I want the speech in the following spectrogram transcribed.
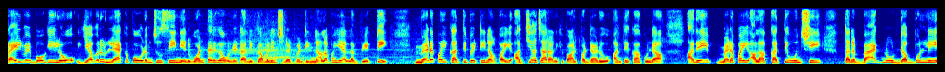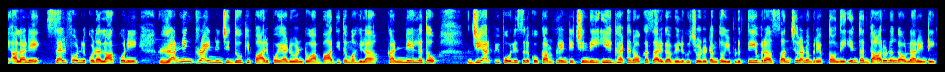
Railway బోగీలో ఎవరు లేకపోవడం చూసి నేను ఒంటరిగా ఉండటాన్ని గమనించినటువంటి నలభై ఏళ్ళ వ్యక్తి మెడపై కత్తి పెట్టి నాపై అత్యాచారానికి పాల్పడ్డాడు. అంతేకాకుండా అదే మెడపై అలా కత్తి ఉంచి తన బ్యాగ్ను డబ్బుల్ని అలానే సెల్ ఫోన్లు కూడా లాక్కొని రన్నింగ్ ట్రైన్ నుంచి దూకి పారిపోయాడు అంటూ ఆ బాధిత మహిళ కన్నీళ్ళతో జీఆర్పీ పోలీసులకు కంప్లైంట్ ఇచ్చింది. ఈ ఘటన ఒక్కసారిగా వెలుగు చూడటంతో ఇప్పుడు తీవ్ర సంచలనం రేపుతోంది. ఇంత దారుణంగా ఉన్నారేంటి?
